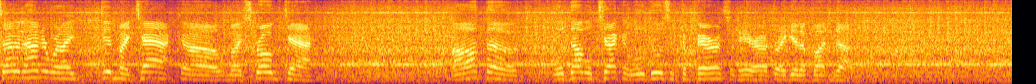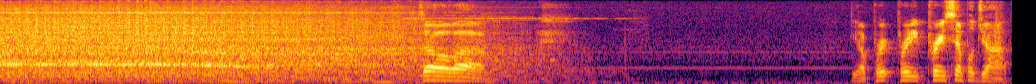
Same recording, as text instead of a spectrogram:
700 when I did my tach, uh, my strobe tach. I'll have to, we'll double check it. We'll do some comparison here after I get it buttoned up. So, uh, you know, pr pretty pretty simple job.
